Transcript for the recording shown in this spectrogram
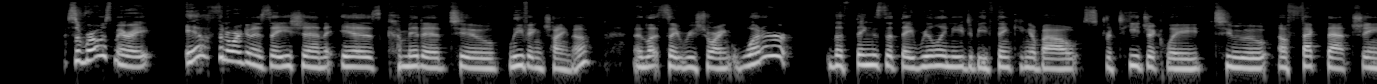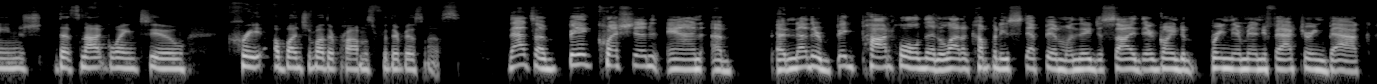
So, Rosemary, if an organization is committed to leaving China and let's say reshoring, what are the things that they really need to be thinking about strategically to affect that change that's not going to create a bunch of other problems for their business? That's a big question and a, another big pothole that a lot of companies step in when they decide they're going to bring their manufacturing back.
